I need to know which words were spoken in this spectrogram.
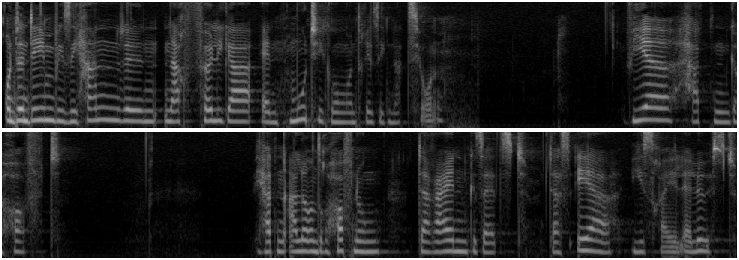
und in dem, wie sie handeln, nach völliger Entmutigung und Resignation. Wir hatten gehofft, wir hatten alle unsere Hoffnung da reingesetzt, dass er Israel erlöst,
